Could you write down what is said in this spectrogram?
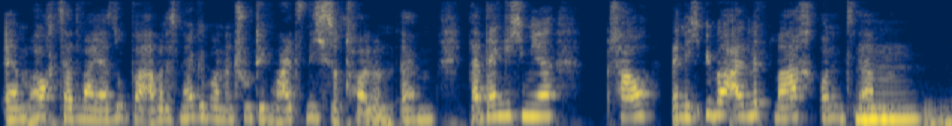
ähm, Hochzeit war ja super, aber das Neugeborenen-Shooting war jetzt nicht so toll. Und ähm, da denke ich mir, schau, wenn ich überall mitmache und ähm, mhm.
